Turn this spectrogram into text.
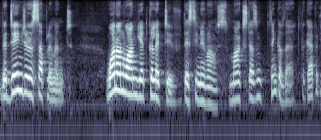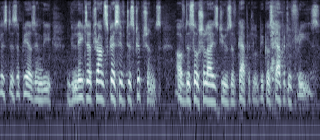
the dangerous supplement one-on-one yet collective destinérance. Marx doesn't think of that. The capitalist disappears in the later transgressive descriptions of the socialized use of capital because capital frees.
